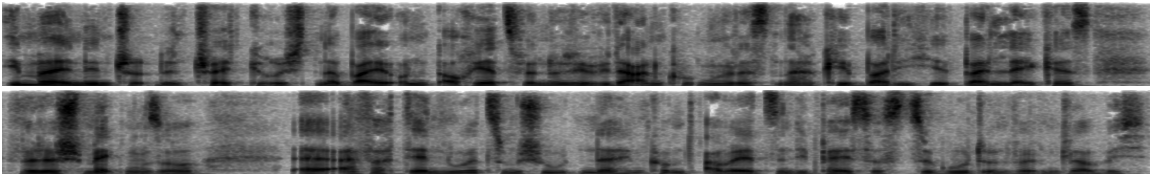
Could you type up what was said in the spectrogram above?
immer in den, den Trade-Gerüchten dabei und auch jetzt, wenn du dir wieder angucken würdest, na okay, Buddy hier bei den Lakers, würde schmecken so. Äh, einfach der nur zum Shooten dahin kommt, aber jetzt sind die Pacers zu gut und würden, glaube ich,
